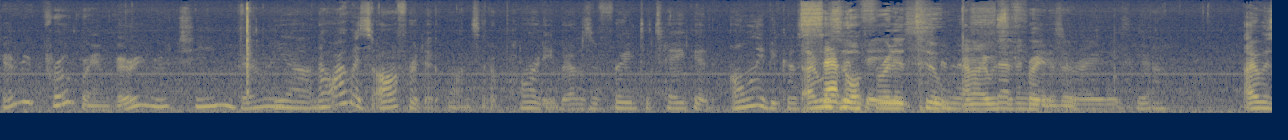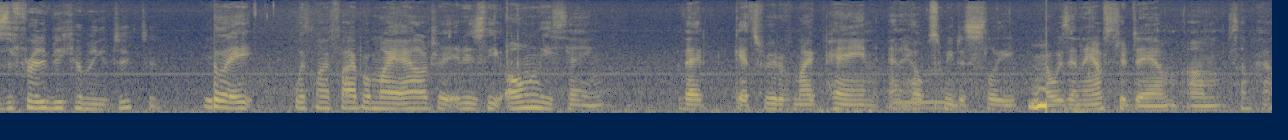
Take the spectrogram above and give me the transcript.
very programmed, very routine, very. Yeah, no, I was offered it once at a party, but I was afraid to take it only because I was offered it too, and I was afraid of it. or 80s, yeah. I was afraid of becoming addicted. Really, with my fibromyalgia, it is the only thing that gets rid of my pain and helps me to sleep. I was in Amsterdam um, somehow.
